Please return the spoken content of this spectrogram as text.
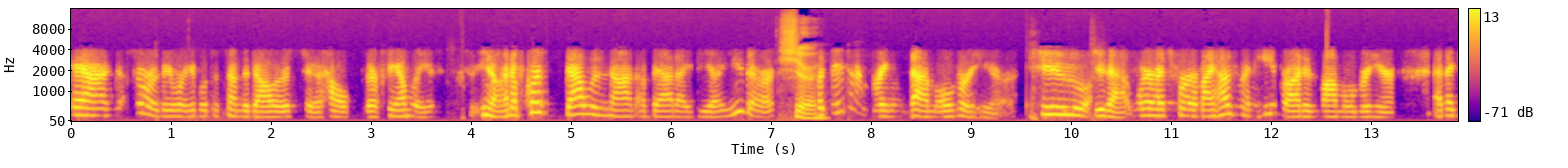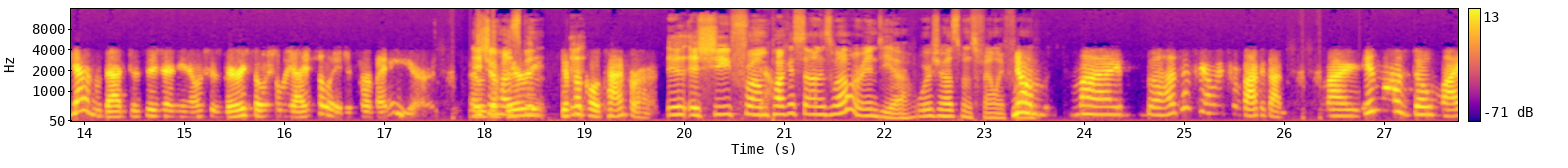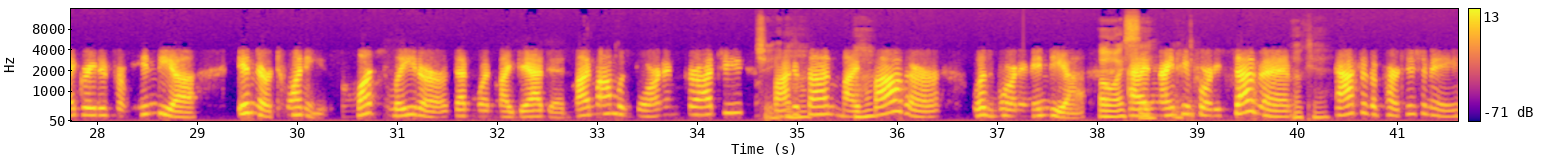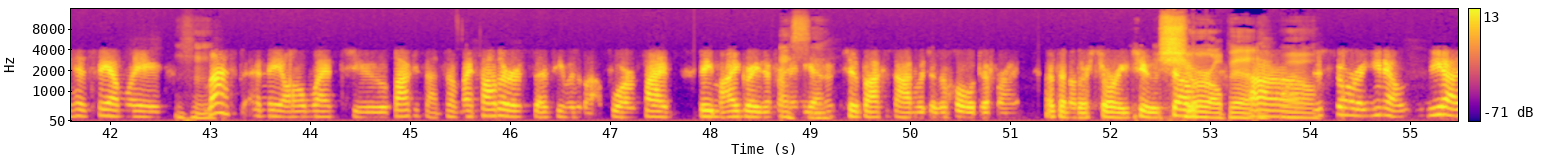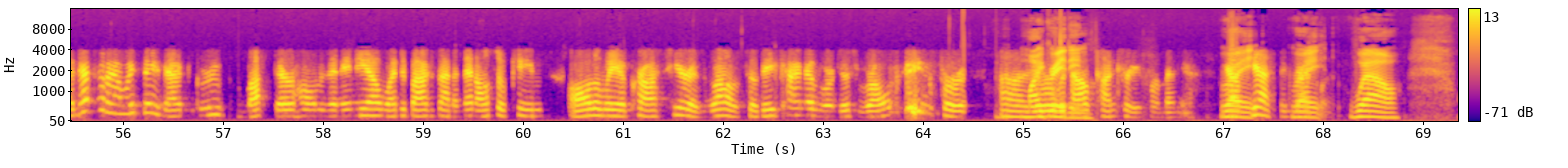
And sure, they were able to send the dollars to help their families, you know, and of course that was not a bad idea either. Sure. But they didn't bring them over here to do that. Whereas for my husband, he brought his mom over here. And again, that decision, you know, she was very socially isolated for many years. It Is was your a very husband- difficult time for her. Is, is she from Pakistan as well or India? Where's your husband's family from? No, my husband's family's from Pakistan. My in-laws though migrated from India in their twenties, much later than when my dad did. My mom was born in Karachi, Gee, Pakistan. My uh-huh. father was born in India. Oh, I see. And in 1947, Okay. after the partitioning, his family Mhm. left and they all went to Pakistan. So my father says he was about four or five. They migrated from I India to Pakistan, which is a whole different. That's another story too. So, sure, I'll bet. uh, wow. the story, you know, yeah, that's what I always say. That group left their homes in India, went to Pakistan, and then also came all the way across here as well. So they kind of were just roaming for uh, Migrating. without country for many. Yeah, Right. yes, exactly. Right. Wow.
